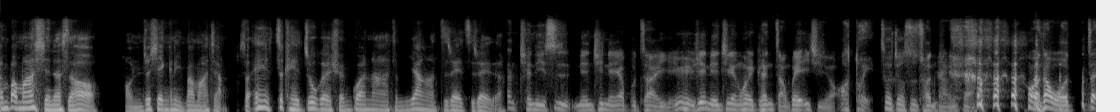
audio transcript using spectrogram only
当爸妈闲的时候，哦，你就先跟你爸妈讲说，哎，这可以做个玄关啊，怎么样啊，之类之类的。但前提是年轻人要不在意，因为有些年轻人会跟长辈一起说，哦，对，这就是穿堂上。哦，那我再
